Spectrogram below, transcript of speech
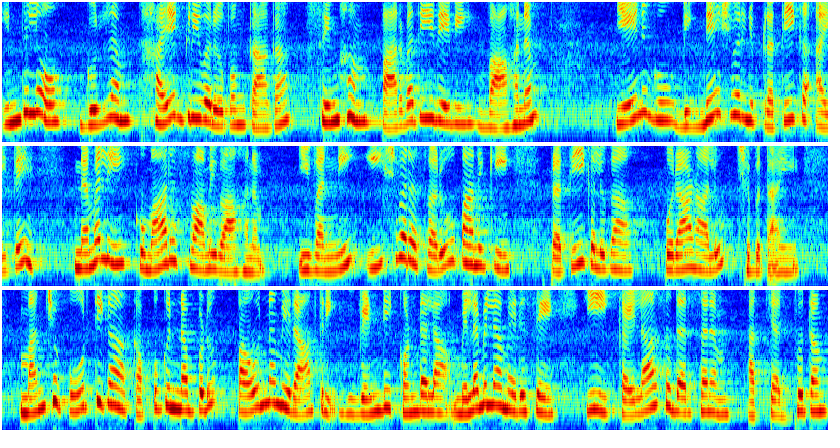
ఇందులో గుర్రం హయగ్రీవ రూపం కాగా సింహం పార్వతీదేవి వాహనం ఏనుగు విఘ్నేశ్వరుని ప్రతీక అయితే నెమలి కుమారస్వామి వాహనం. ఇవన్నీ ఈశ్వర స్వరూపానికి ప్రతీకలుగా పురాణాలు చెబుతాయి. మంచు పూర్తిగా కప్పుకున్నప్పుడు పౌర్ణమి రాత్రి వెండి కొండల మిలమిల మెరిసే ఈ కైలాస దర్శనం అత్యద్భుతం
